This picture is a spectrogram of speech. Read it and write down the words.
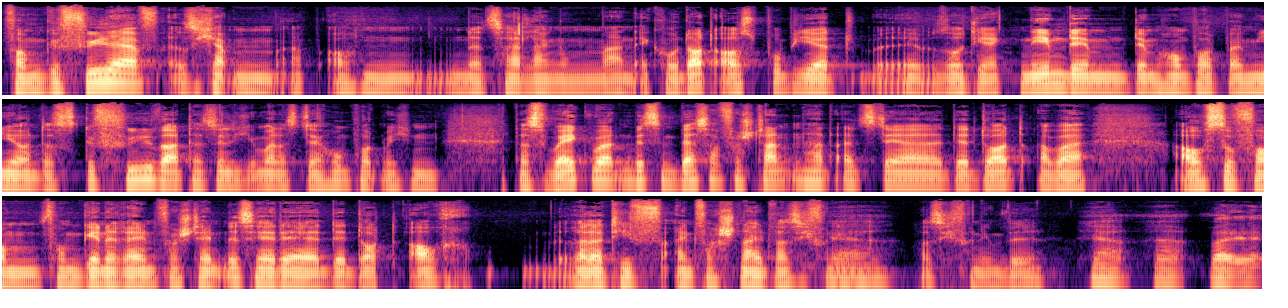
vom Gefühl her, also ich habe hab auch eine Zeit lang mal ein Echo Dot ausprobiert, äh, so direkt neben dem, dem HomePod bei mir und das Gefühl war tatsächlich immer, dass der HomePod mich ein, das Wake Word ein bisschen besser verstanden hat als der, der Dot, aber auch so vom, vom generellen Verständnis her, der, der Dot auch relativ einfach schnallt, was ich von ja. ihm, was ich von ihm will. Ja, ja, weil äh,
